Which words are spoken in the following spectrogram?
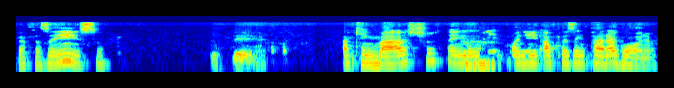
para fazer isso? É. Aqui embaixo tem um ícone apresentar agora.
